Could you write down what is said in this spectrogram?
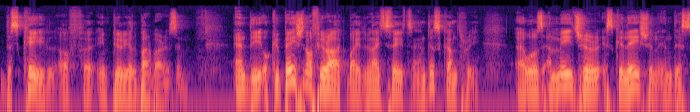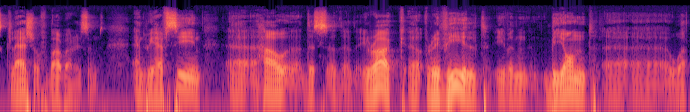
the scale of uh, imperial barbarism. And the occupation of Iraq by the United States and this country uh, was a major escalation in this clash of barbarisms. And we have seen uh, how this, uh, Iraq uh, revealed, even beyond what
